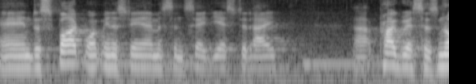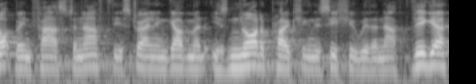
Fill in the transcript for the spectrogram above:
And despite what Minister Emerson said yesterday, uh, progress has not been fast enough. The Australian government is not approaching this issue with enough vigour,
